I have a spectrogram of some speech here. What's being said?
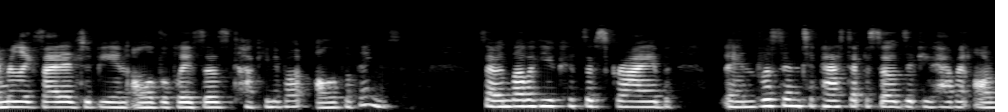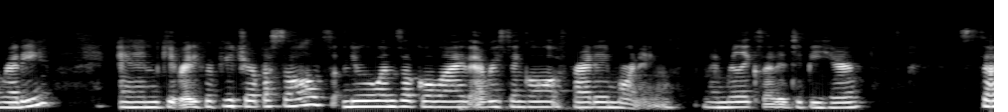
I'm really excited to be in all of the places talking about all of the things. So I would love if you could subscribe and listen to past episodes if you haven't already and get ready for future episodes. New ones will go live every single Friday morning. And I'm really excited to be here. So,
